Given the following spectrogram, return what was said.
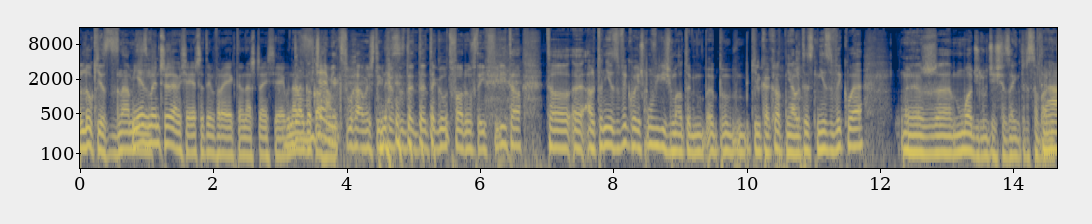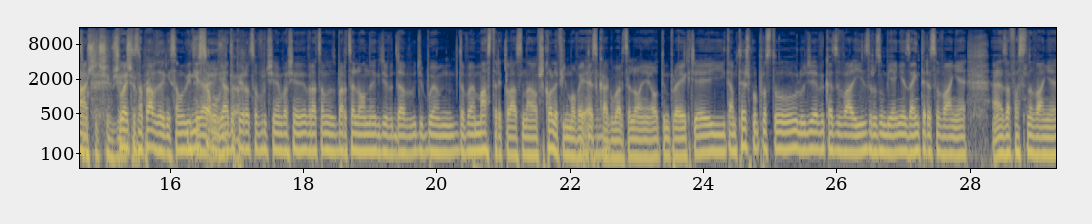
Luke jest z nami. Nie zmęczyłem się jeszcze tym projektem na szczęście. Jakby nadal no, go widziałem, kocham. jak słuchałeś tej, te, te, tego utworu w tej chwili, to, to, e, ale to niezwykłe, już mówiliśmy o tym e, kilkakrotnie, ale to jest niezwykłe, że młodzi ludzie się zainteresowali tym Tak, przedsięwzięciem. słuchaj, to jest naprawdę niesamowite. Ja, Niesamowite. ja dopiero co wróciłem, właśnie wracam z Barcelony, gdzie, da, gdzie byłem, dawałem masterclass na, w szkole filmowej. SK w Barcelonie o tym projekcie i tam też po prostu ludzie wykazywali zrozumienie, zainteresowanie, e, zafascynowanie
